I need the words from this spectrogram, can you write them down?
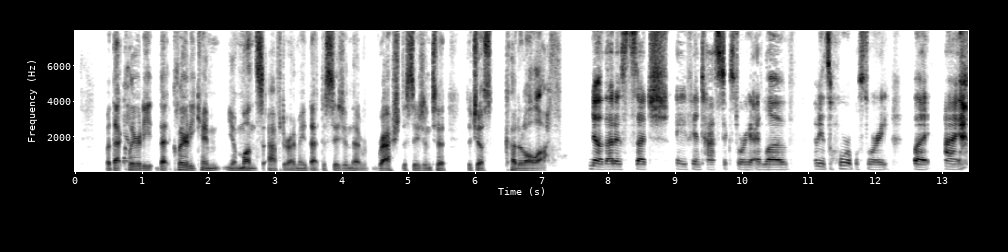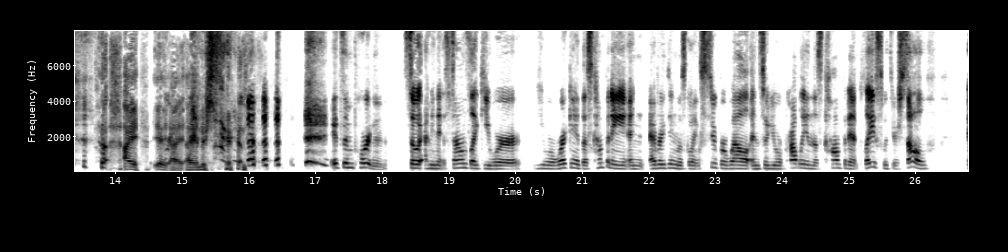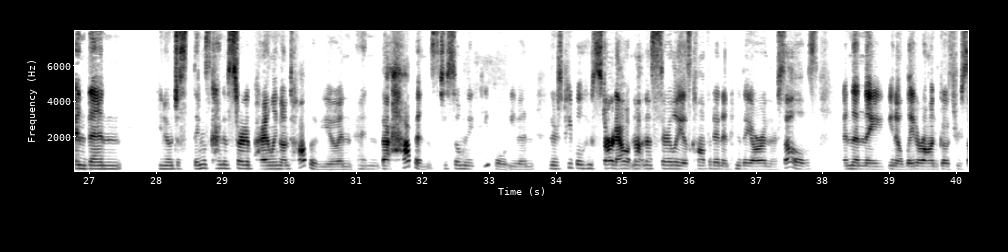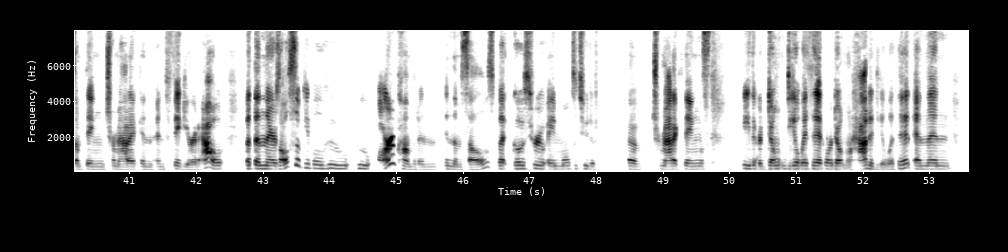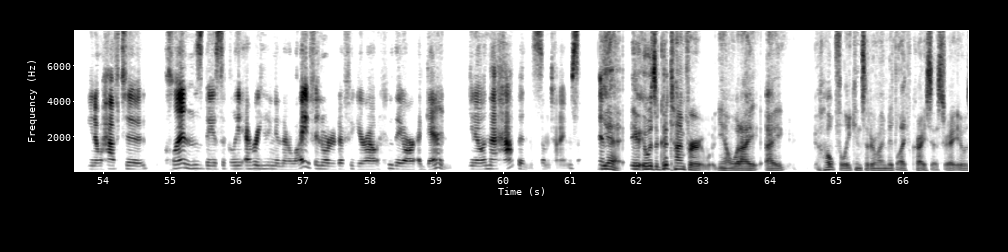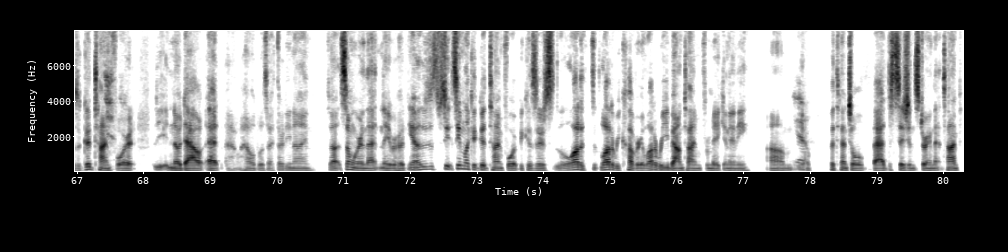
But that clarity that clarity came you know months after i made that decision that rash decision to to just cut it all off No, that is such a fantastic story. I love. I mean, it's a horrible story, but I. I, eh, I i understand it's important. So, I mean, it sounds like you were you were working at this company and everything was going super well, and so you were probably in this confident place with yourself, and then you know just things kind of started piling on top of you and and that happens to so many people even. There's people who start out not necessarily as confident in who they are in themselves and then they you know later on go through something traumatic and and figure it out but then there's also people who who are confident in themselves but go through a multitude of of traumatic things either don't deal with it or don't know how to deal with it and then you know have to cleanse basically everything in their life in order to figure out who they are again you know and that happens sometimes And- yeah it, it was a good time for you know what i i hopefully consider my midlife crisis right? It was a good time for it no doubt at oh, how old was i 39 so somewhere in that neighborhood yeah it, just seemed like a good time for it because there's a lot of a lot of recovery a lot of rebound time from making any um you know potential bad decisions during that time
